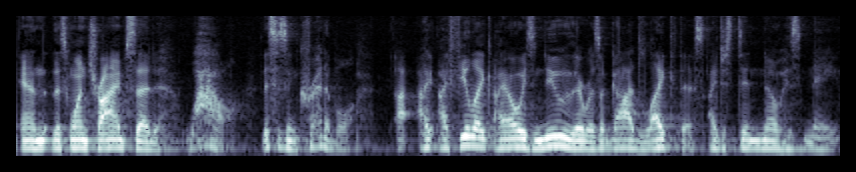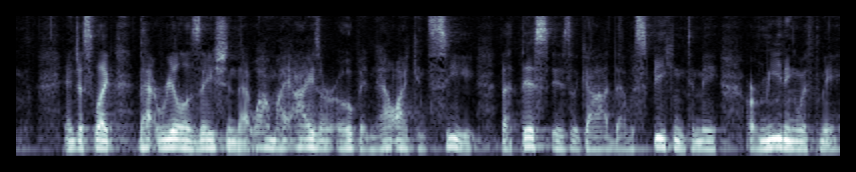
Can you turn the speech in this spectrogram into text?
and this one tribe said, Wow, this is incredible. I, I feel like I always knew there was a God like this. I just didn't know his name. And just like that realization that, wow, my eyes are open. Now I can see that this is the God that was speaking to me or meeting with me.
